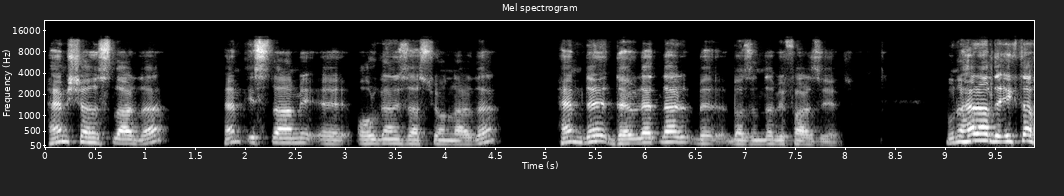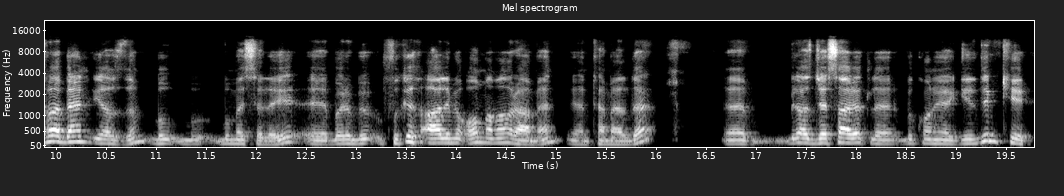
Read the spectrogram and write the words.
hem şahıslarda hem İslami e, organizasyonlarda hem de devletler bazında bir farziyet. Bunu herhalde ilk defa ben yazdım bu, bu, bu meseleyi. E, böyle bir fıkıh alimi olmama rağmen yani temelde e, biraz cesaretle bu konuya girdim ki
